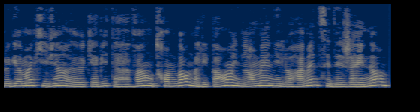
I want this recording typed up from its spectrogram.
le gamin qui vient, euh, qui habite à 20 ou 30 bornes, bah, les parents, ils l'emmènent, ils le ramènent, c'est déjà énorme.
